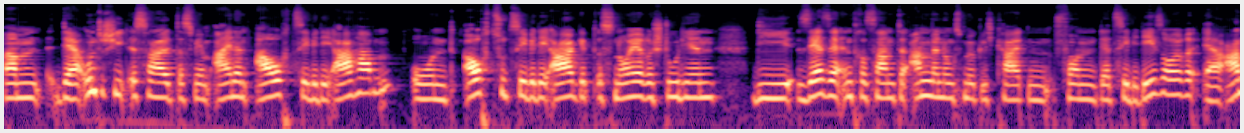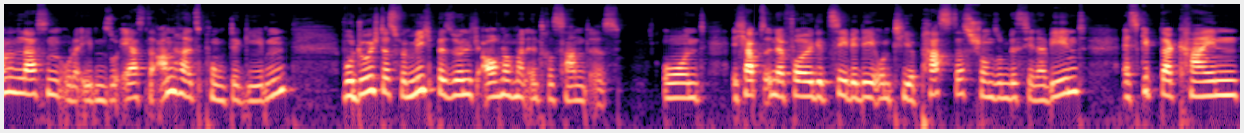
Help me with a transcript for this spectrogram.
Ähm, der Unterschied ist halt, dass wir im einen auch CBDA haben und auch zu CBDA gibt es neuere Studien, die sehr, sehr interessante Anwendungsmöglichkeiten von der CBD-Säure erahnen lassen oder eben so erste Anhaltspunkte geben, wodurch das für mich persönlich auch nochmal interessant ist. Und ich habe es in der Folge CBD und Tier passt das schon so ein bisschen erwähnt. Es gibt da kein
